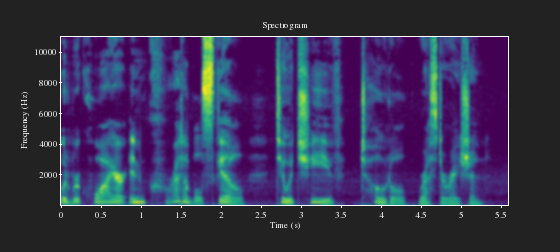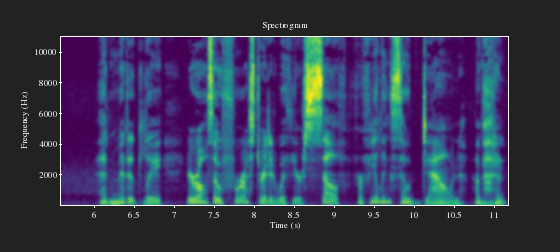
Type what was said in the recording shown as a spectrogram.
would require incredible skill to achieve total restoration. Admittedly, you're also frustrated with yourself for feeling so down about an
